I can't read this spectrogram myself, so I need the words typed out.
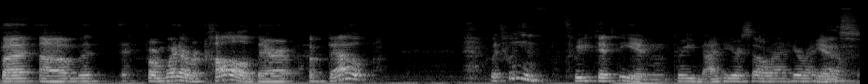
but um, from what I recall, they're about between three fifty and three ninety or so around here right Yes.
